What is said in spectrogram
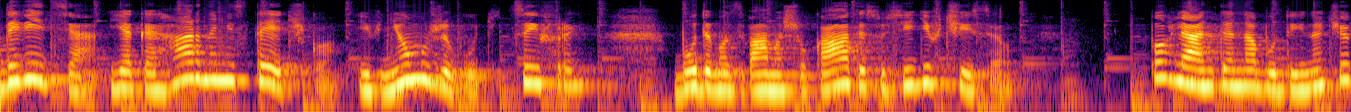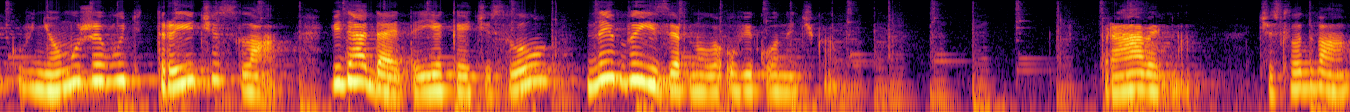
Подивіться, яке гарне містечко, і в ньому живуть цифри. Будемо з вами шукати сусідів чисел. Погляньте на будиночок, в ньому живуть три числа. Відгадайте, яке число не визирнуло у віконечко. Правильно, число 2.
